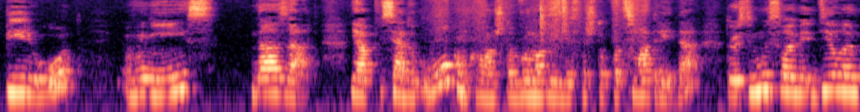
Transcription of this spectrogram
вперед, вниз, назад. Я сяду боком к вам, чтобы вы могли, если что, подсмотреть, да, то есть мы с вами делаем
